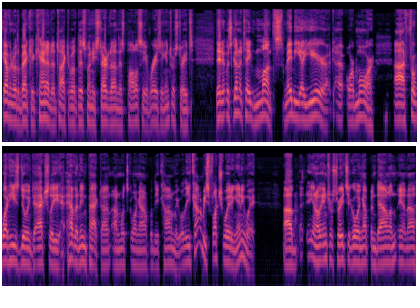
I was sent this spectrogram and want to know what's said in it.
governor of the Bank of Canada, talked about this when he started on this policy of raising interest rates, that it was going to take months, maybe a year uh, or more, uh, for what he's doing to actually have an impact on, on what's going on with the economy. Well, the economy is fluctuating anyway. Uh, you know, interest rates are going up and down, and, and uh,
